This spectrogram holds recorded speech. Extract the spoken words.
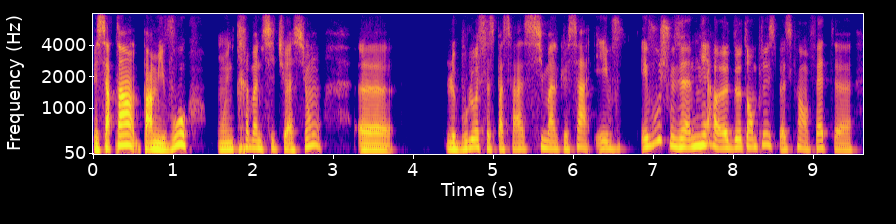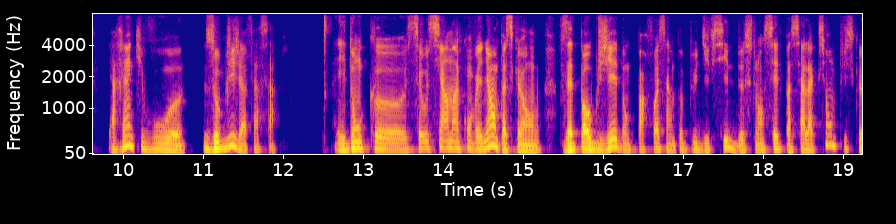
Mais certains parmi vous ont une très bonne situation. Euh, le boulot, ça se passe pas si mal que ça. Et vous, je vous admire d'autant plus parce qu'en fait, il n'y a rien qui vous oblige à faire ça. Et donc, c'est aussi un inconvénient parce que vous n'êtes pas obligé. Donc, parfois, c'est un peu plus difficile de se lancer, de passer à l'action puisque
